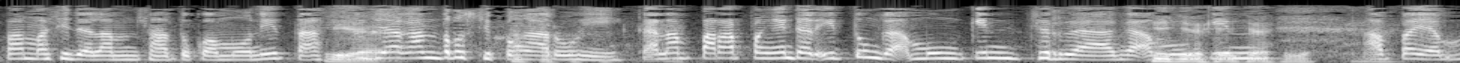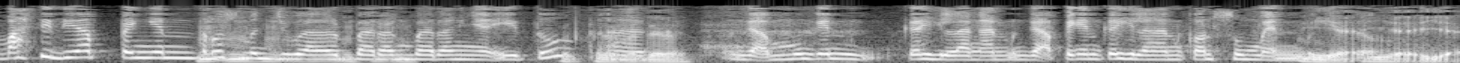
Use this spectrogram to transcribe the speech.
apa masih dalam satu komunitas yeah. itu iya. dia akan terus dipengaruhi. Karena para pengedar itu nggak mungkin jerah, nggak iya, mungkin yeah, yeah, yeah. apa ya, pasti dia pengen terus menjual barang-barangnya itu, eh, nggak uh, mungkin kehilangan, nggak pengen kehilangan konsumen iya, begitu. Iya iya iya.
